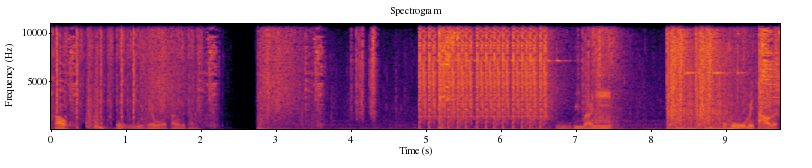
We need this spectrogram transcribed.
เข้า โอ้โหเอวเอาตังค์ไปทำโอ้โหวิ่งมางี้ โอ้โห ไม่เท้าเลย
